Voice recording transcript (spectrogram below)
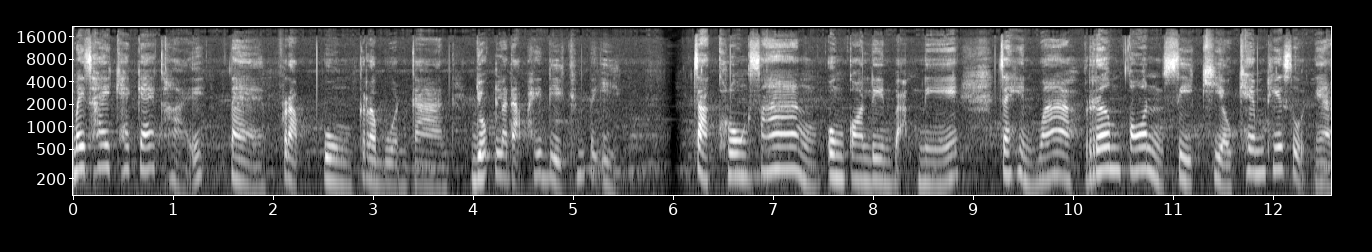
ไม่ใช่แค่แก้ไข แต่ปรับปรุงกระบวนการยกระดับให้ดีขึ้นไปอีก จากโครงสร้างองค์กรลีนแบบนี้ จะเห็นว่าเริ่มต้นสีเขียวเข้มที่สุดเนี่ย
